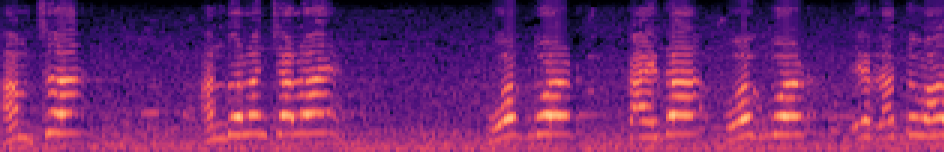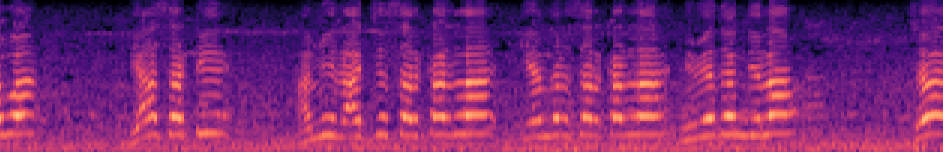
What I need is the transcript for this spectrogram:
आमचं आंदोलन चालू आहे. वक बोर्ड कायदा वक बोर्ड हे रद्द व्हावं. यासाठी आम्ही राज्य सरकारला केंद्र सरकारला निवेदन दिलं. जर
